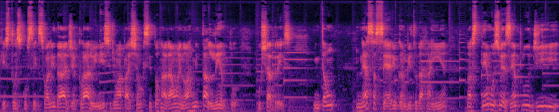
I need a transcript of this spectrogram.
questões com sexualidade, é claro, o início de uma paixão que se tornará um enorme talento, o xadrez. Então, nessa série, O Gambito da Rainha, nós temos o exemplo de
